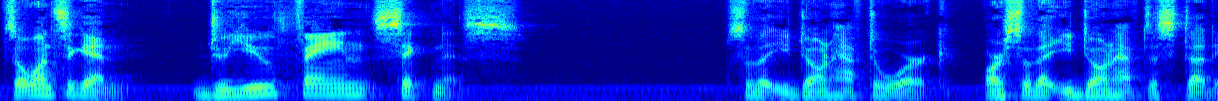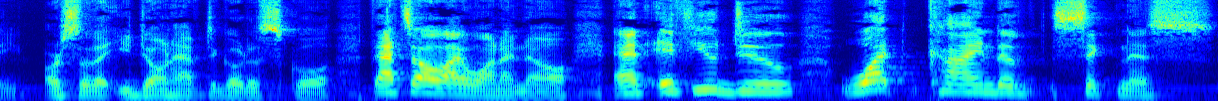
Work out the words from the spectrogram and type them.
So, once again, do you feign sickness so that you don't have to work, or so that you don't have to study, or so that you don't have to go to school? That's all I want to know. And if you do, what kind of sickness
